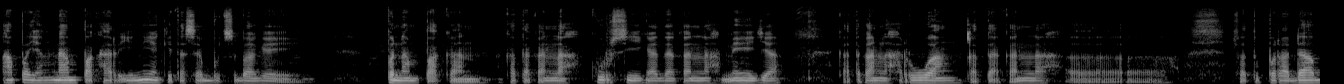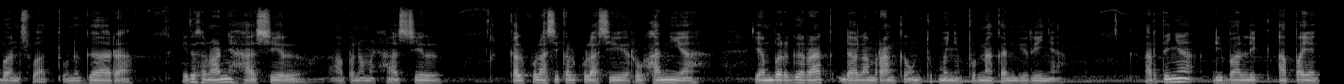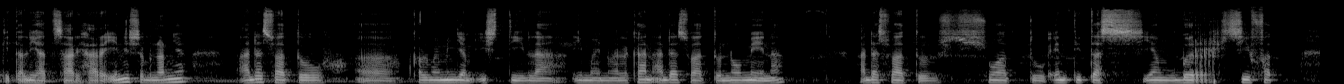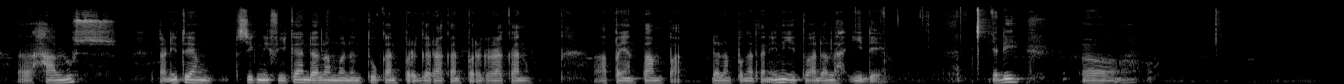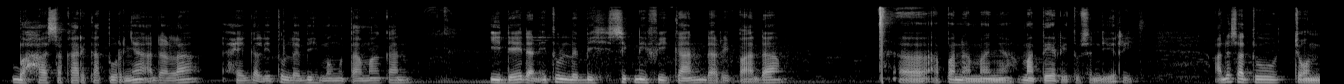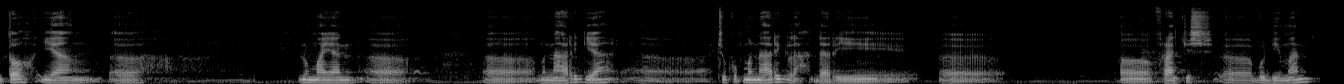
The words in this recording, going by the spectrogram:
apa yang nampak hari ini yang kita sebut sebagai penampakan katakanlah kursi, katakanlah meja, katakanlah ruang, katakanlah uh, suatu peradaban, suatu negara itu sebenarnya hasil apa namanya hasil kalkulasi-kalkulasi ruhaniah yang bergerak dalam rangka untuk menyempurnakan dirinya. Artinya di balik apa yang kita lihat sehari-hari ini sebenarnya ada suatu uh, kalau meminjam istilah Immanuel Kant ada suatu nomena ada suatu suatu entitas yang bersifat uh, halus dan itu yang signifikan dalam menentukan pergerakan-pergerakan apa yang tampak dalam pengertian ini itu adalah ide. Jadi uh, bahasa karikaturnya adalah Hegel itu lebih mengutamakan ide dan itu lebih signifikan daripada uh, apa namanya materi itu sendiri. Ada satu contoh yang uh, lumayan uh, uh, menarik ya, uh, cukup menarik lah dari uh, uh, Francis uh, Budiman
